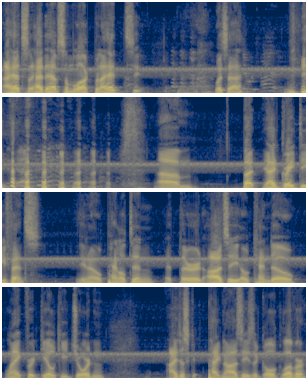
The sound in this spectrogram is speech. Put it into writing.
I had had to have some luck. But I had. See, what's that? um, but I had great defense. You know, Pendleton at third, Ozzie, Oquendo, Lankford, Gilkey, Jordan. I just Pagnozzi's a Gold Glover.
